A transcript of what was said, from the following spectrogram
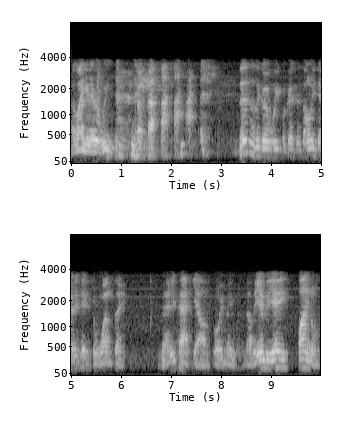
I like it every week. this is a good week because it's only dedicated to one thing: Manny Pacquiao and Floyd Mayweather. Now the NBA Finals,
